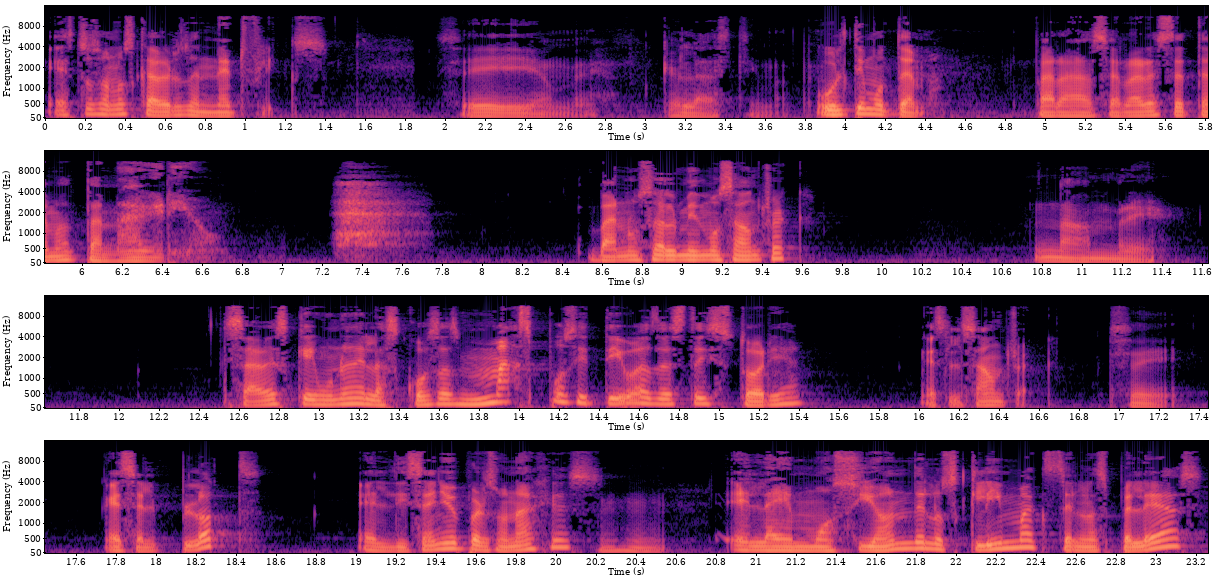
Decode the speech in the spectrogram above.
Estos son los Caballeros de Netflix. Sí, hombre, qué lástima. Último tema. Para cerrar este tema tan agrio. ¿Van a usar el mismo soundtrack? No, hombre. ¿Sabes que una de las cosas más positivas de esta historia es el soundtrack? Sí. Es el plot, el diseño de personajes, eh, la emoción de los clímax de las peleas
